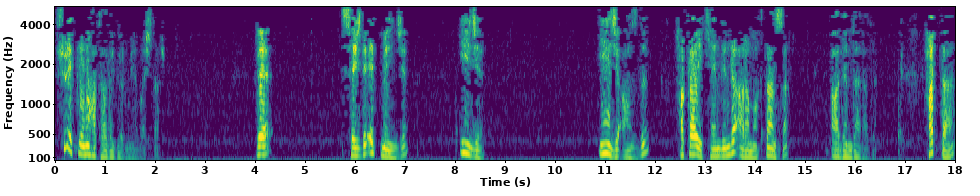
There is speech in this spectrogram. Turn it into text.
sürekli onu hatada görmeye başlar. Ve secde etmeyince iyice iyice azdı. Hatayı kendinde aramaktansa Adem'de aradı. Hatta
